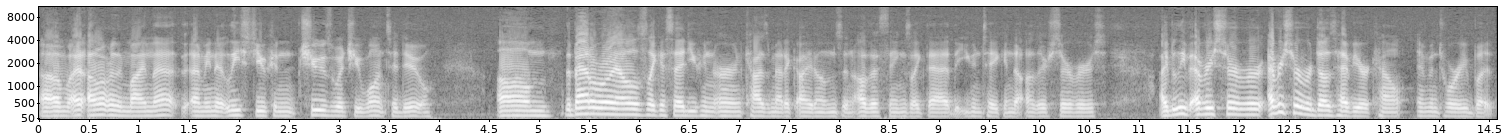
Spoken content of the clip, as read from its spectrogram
Um, I, I, don't really mind that. I mean, at least you can choose what you want to do. Um, the battle royales, like I said, you can earn cosmetic items and other things like that that you can take into other servers. I believe every server every server does have your account inventory, but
